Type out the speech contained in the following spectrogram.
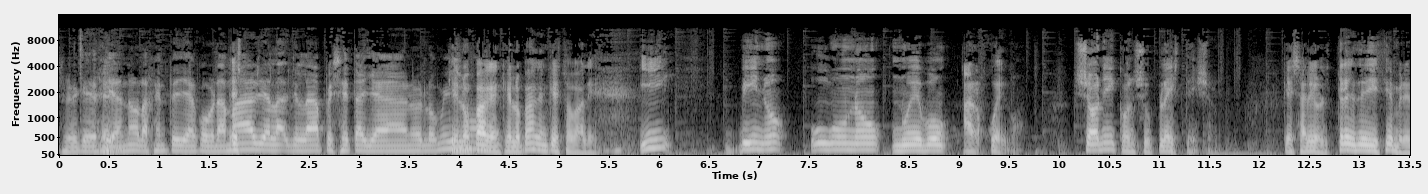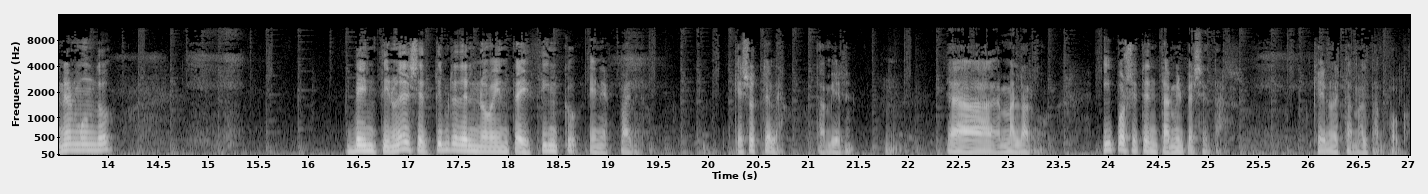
Se ve que decían, no, la gente ya cobra más, ya la, ya la peseta ya no es lo mismo. Que lo paguen, que lo paguen, que esto vale. Y vino uno nuevo al juego. Sony con su PlayStation, que salió el 3 de diciembre en el mundo, 29 de septiembre del 95 en España. Que eso es tela, también, ¿eh? ya es más largo. Y por 70.000 pesetas, que no está mal tampoco.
